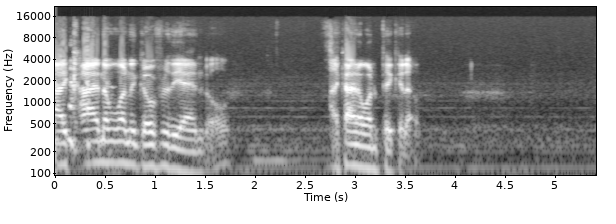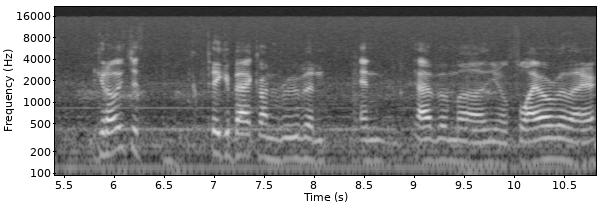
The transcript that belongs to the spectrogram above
I kind of want to go for the anvil. I kind of want to pick it up. You can always just piggyback on Ruben and have him, uh, you know, fly over there.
